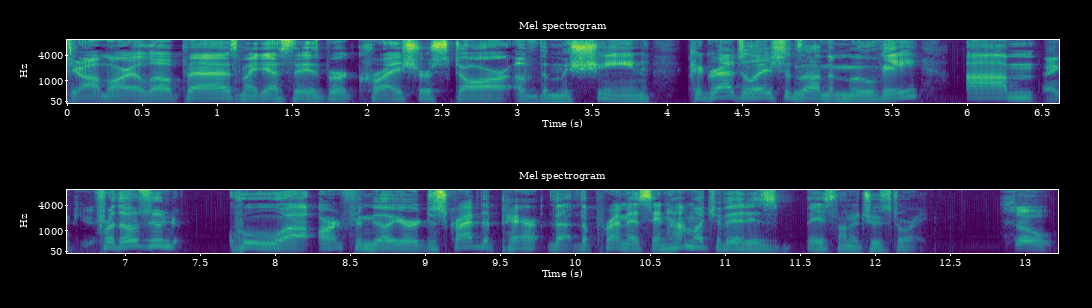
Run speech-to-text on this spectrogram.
You're on Mario Lopez. My guest today is Bert Kreischer, star of The Machine. Congratulations on the movie. Um, Thank you. For those who who uh, aren't familiar, describe the, par- the the premise and how much of it is based on a true story. So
